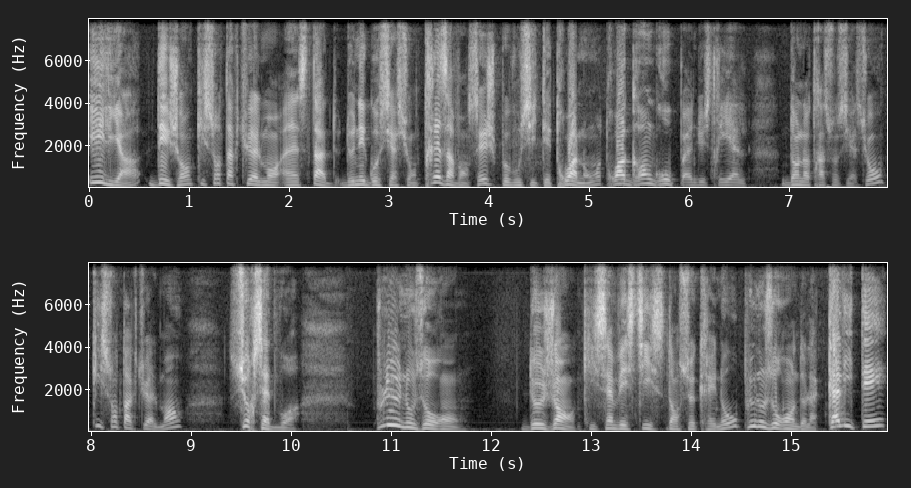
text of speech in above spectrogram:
Il y a des gens qui sont actuellement à un stade de négociation très avancé. Je peux vous citer trois noms, trois grands groupes industriels dans notre association qui sont actuellement sur cette voie. Plus nous aurons de gens qui s'investissent dans ce créneau, plus nous aurons de la qualité,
